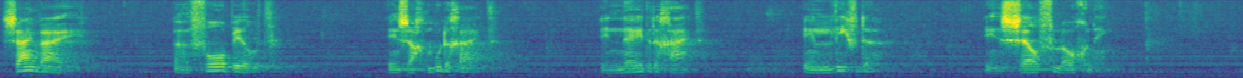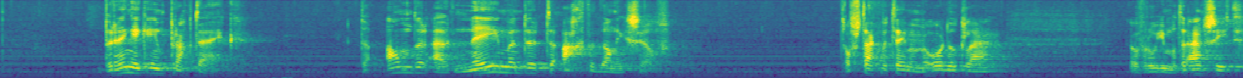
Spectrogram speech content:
zijn wij een voorbeeld in zachtmoedigheid, in nederigheid, in liefde, in zelfverloochening. Breng ik in praktijk de ander uitnemender te achten dan ikzelf? Of sta ik meteen met mijn oordeel klaar over hoe iemand eruit ziet,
